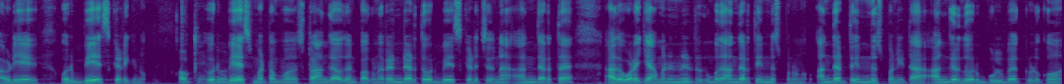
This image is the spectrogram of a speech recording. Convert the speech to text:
அப்படியே ஒரு பேஸ் கிடைக்கணும். ஓகே ஒரு பேஸ் மட்டும் ஸ்ட்ராங் ஆகுதான்னு பார்க்கணும். ரெண்டு இடத்த ஒரு பேஸ் கிடைச்சதுன்னா அந்த இடத்த அதை உடைக்காம நின்றுட்டு இருக்கும்போது அந்த இடத்த இன்வெஸ்ட் பண்ணணும். அந்த இடத்த இன்வெஸ்ட் பண்ணிட்டா அங்கேருந்து ஒரு புல் பேக் கொடுக்கும்.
